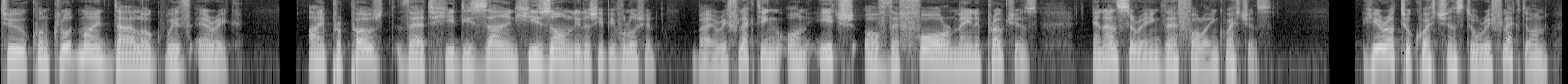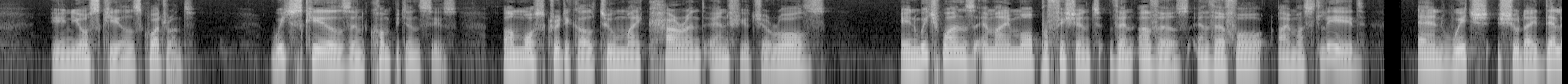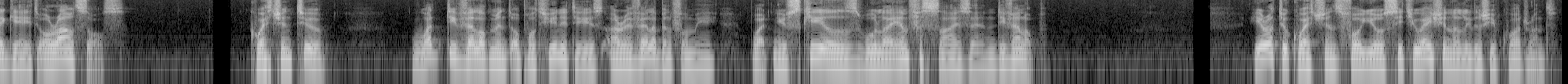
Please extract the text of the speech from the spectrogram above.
To conclude my dialogue with Eric, I proposed that he design his own leadership evolution by reflecting on each of the four main approaches and answering the following questions. Here are two questions to reflect on in your skills quadrant. Which skills and competencies are most critical to my current and future roles? In which ones am I more proficient than others and therefore I must lead? And which should I delegate or outsource? Question 2 what development opportunities are available for me? What new skills will I emphasize and develop? Here are two questions for your situational leadership quadrant.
